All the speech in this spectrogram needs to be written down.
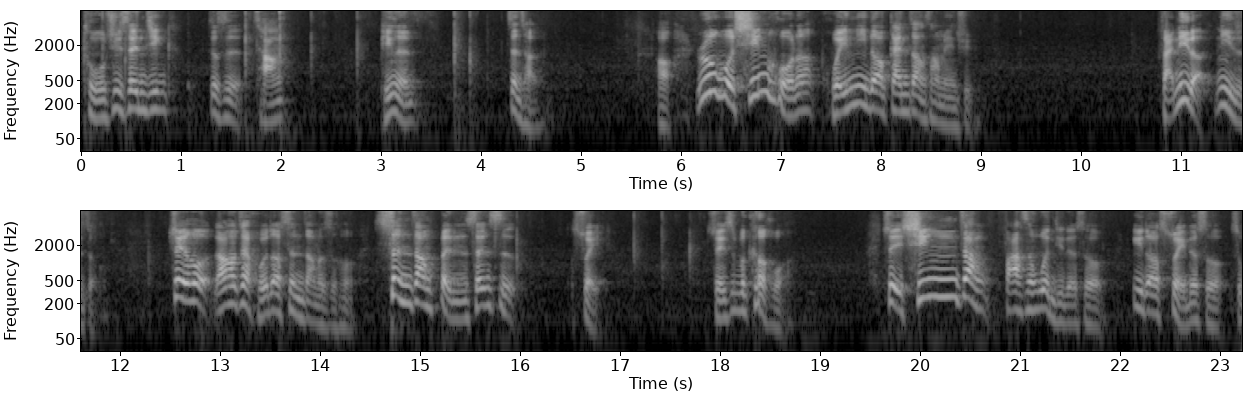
土去生金，这是常平人正常。好，如果心火呢回逆到肝脏上面去，反逆了，逆着走，最后然后再回到肾脏的时候，肾脏本身是水，水是不是克火？所以心脏发生问题的时候，遇到水的时候是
